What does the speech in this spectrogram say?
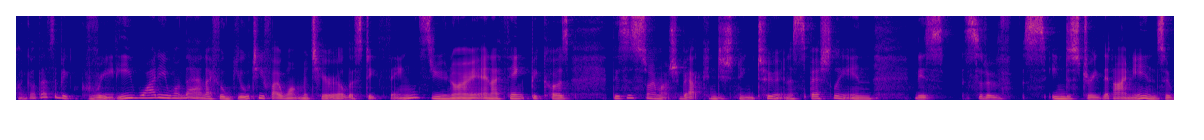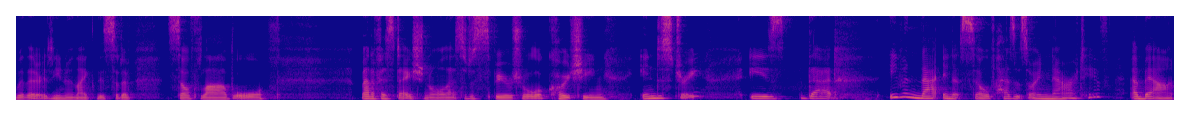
my God, that's a bit greedy. Why do you want that? And I feel guilty if I want materialistic things, you know? And I think because this is so much about conditioning too, and especially in this sort of industry that I'm in. So whether it's, you know, like this sort of self love or manifestation or that sort of spiritual or coaching industry, is that even that in itself has its own narrative about,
